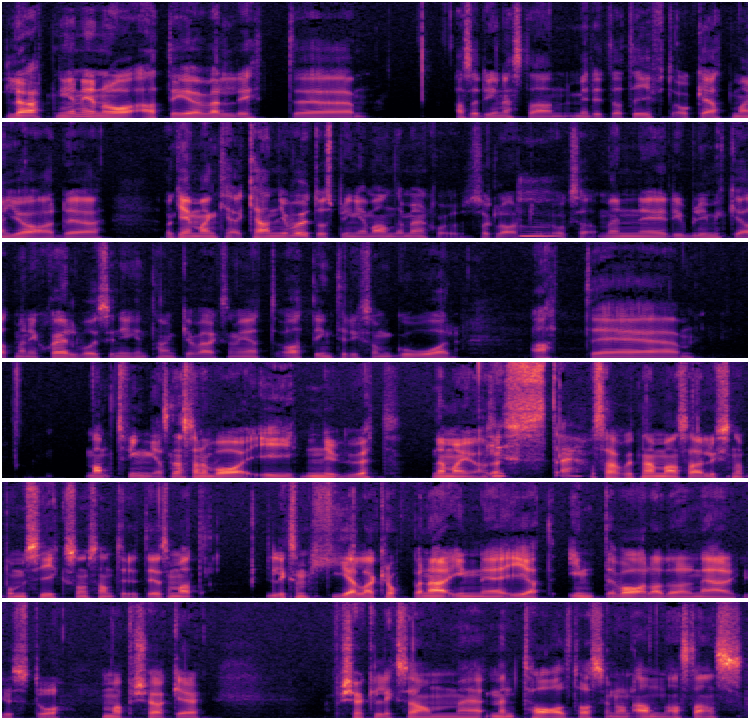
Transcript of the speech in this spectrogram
löpningen är nog att det är väldigt, eh, alltså det är nästan meditativt och att man gör det Okej, man ka- kan ju vara ute och springa med andra människor såklart Mm. också, men eh, det blir mycket att man är själv och i sin egen tankeverksamhet och att det inte liksom går att eh, man tvingas nästan att vara i nuet när man gör det. Just det. Och särskilt när man så här lyssnar på musik som samtidigt, det är som att liksom hela kroppen är inne i att inte vara där den är just då. Man försöker, försöker liksom eh, mentalt ta sig någon annanstans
